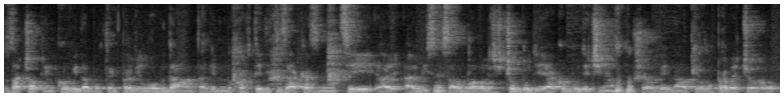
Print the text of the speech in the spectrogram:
začal ten COVID a bol ten prvý lockdown, tak jednoducho vtedy tí zákazníci, aj, aj my sme sa obávali, že čo bude, ako bude, či nás mm-hmm. objednávky, lebo prvé, čo,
